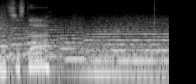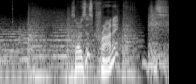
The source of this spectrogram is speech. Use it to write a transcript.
let's just uh So is this Kronik? Is this-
